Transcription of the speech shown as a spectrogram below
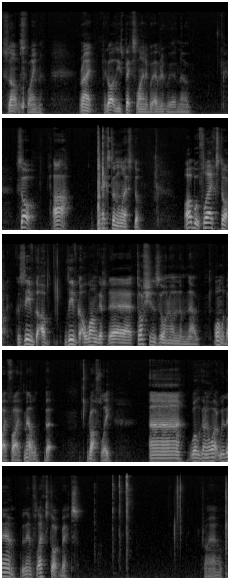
so that was fine. Right, I got these bits lying about everywhere now. So, ah, next on the list though. How about FlexTorq? Because they've got a they've got a longer uh, torsion zone on them now only by 5 mil, but roughly. Uh, well, we're going to work with them, with them flex torque bits. Try it out.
